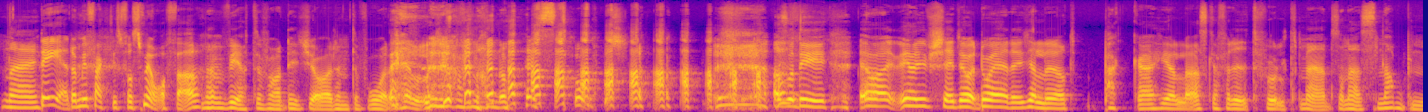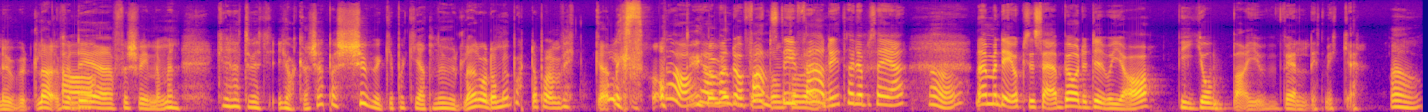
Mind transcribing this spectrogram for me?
Nej. Det är de ju faktiskt för små för. Men vet du vad, det gör inte våra heller, även om de är stora. alltså det är, ja, i och för sig, då, då är det, gäller det att packa hela skafferiet fullt med sådana här snabbnudlar. För Ja. det försvinner. Men grejen är att du vet, jag kan köpa 20 paket nudlar och de är borta på en vecka liksom. Ja, ja men då fanns de det ju färdigt höll jag på att säga. Ja. Nej men det är också så här, både du och jag, vi jobbar ju väldigt mycket. Ja.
